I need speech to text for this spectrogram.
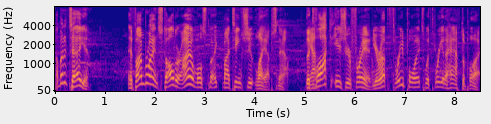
I'm going to tell you, if I'm Brian Stalder, I almost make my team shoot layups now. The Yeah. clock is your friend. You're up three points with three and a half to play.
